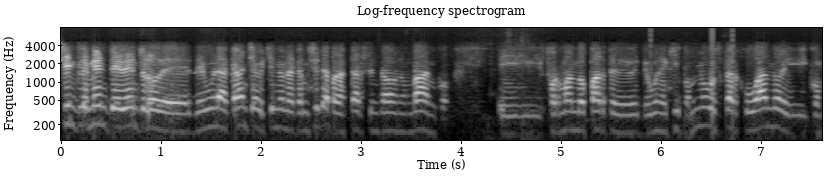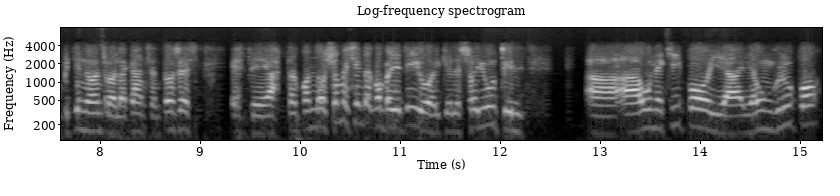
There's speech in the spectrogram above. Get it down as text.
simplemente dentro de, una cancha vistiendo una camiseta para estar sentado en un banco y formando parte de, un equipo. A mí me gusta estar jugando y compitiendo dentro de la cancha. Entonces, este, hasta cuando yo me sienta competitivo y que le soy útil a, un equipo y a, un grupo,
